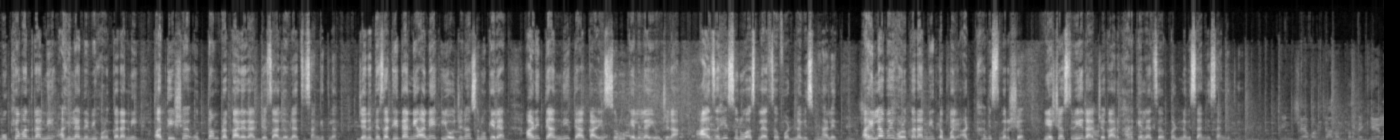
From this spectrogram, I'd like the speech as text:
मुख्यमंत्र्यांनी अहिल्यादेवी होळकरांनी अतिशय उत्तम प्रकारे राज्य चालवल्याचं सांगितलं. जनतेसाठी त्यांनी अनेक योजना सुरू केल्यात आणि त्यांनी त्या काळी सुरू केलेल्या योजना आजही सुरू असल्याचं फडणवीस म्हणालेत. अहिल्याबाई होळकरांनी तब्बल अठ्ठावीस वर्ष यशस्वी राज्यकारभार केल्याचं फडणवीसांनी सांगितलं. तीनशे वर्षानंतर देखील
